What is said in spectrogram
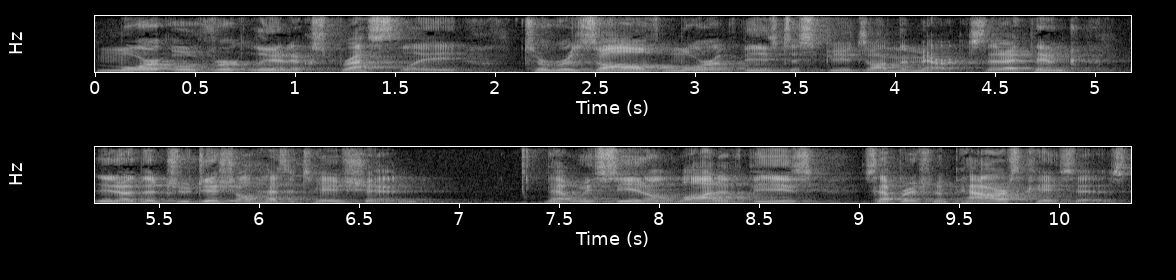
more overtly and expressly to resolve more of these disputes on the merits. That I think, you know, the judicial hesitation that we see in a lot of these separation of powers cases,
